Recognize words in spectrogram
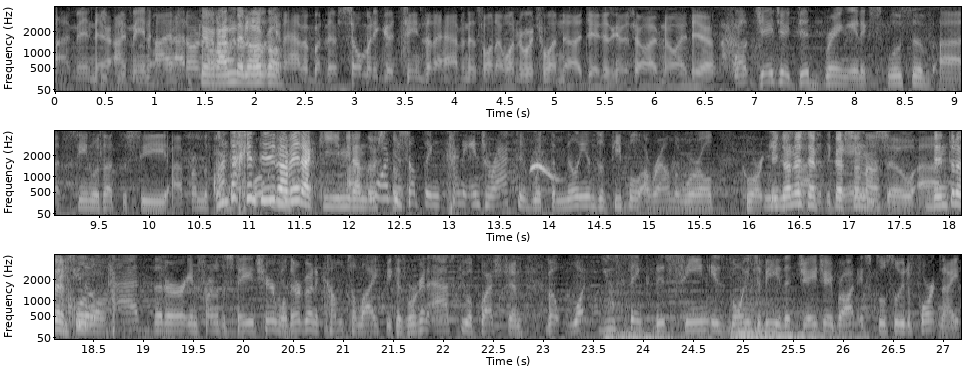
I'm in there. I mean, I, I don't know, grande, I don't know what's gonna happen, but there's so many good scenes that I have in this one. I wonder which one uh, JJ's gonna show. I have no idea. Well, JJ did bring an exclusive uh, scene with us to see uh, from the film. ¿Cuánta gente ver that, aquí uh, mirando we want to do esto? something kind of interactive with the millions of people around the world who are Millones de inside of the game. personas So, uh, dentro del juego. Pads that are in front of the stage here? Well, they're going to come to life because we're going to ask you a question about what you think this scene is going to be that JJ brought exclusively to Fortnite.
